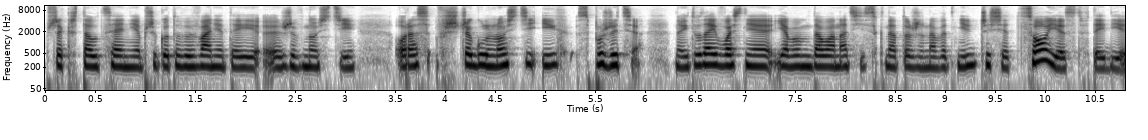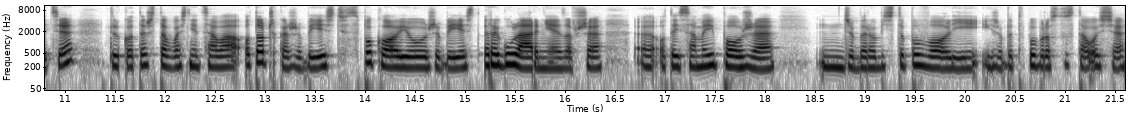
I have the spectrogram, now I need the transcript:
przekształcenie, przygotowywanie tej żywności oraz w szczególności ich spożycie. No i tutaj właśnie ja bym dała nacisk na to, że nawet nie liczy się, co jest w tej diecie, tylko też ta właśnie cała otoczka, żeby jeść w spokoju, żeby jeść regularnie, zawsze e, o tej samej porze mm, żeby robić to powoli i żeby to po prostu stało się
